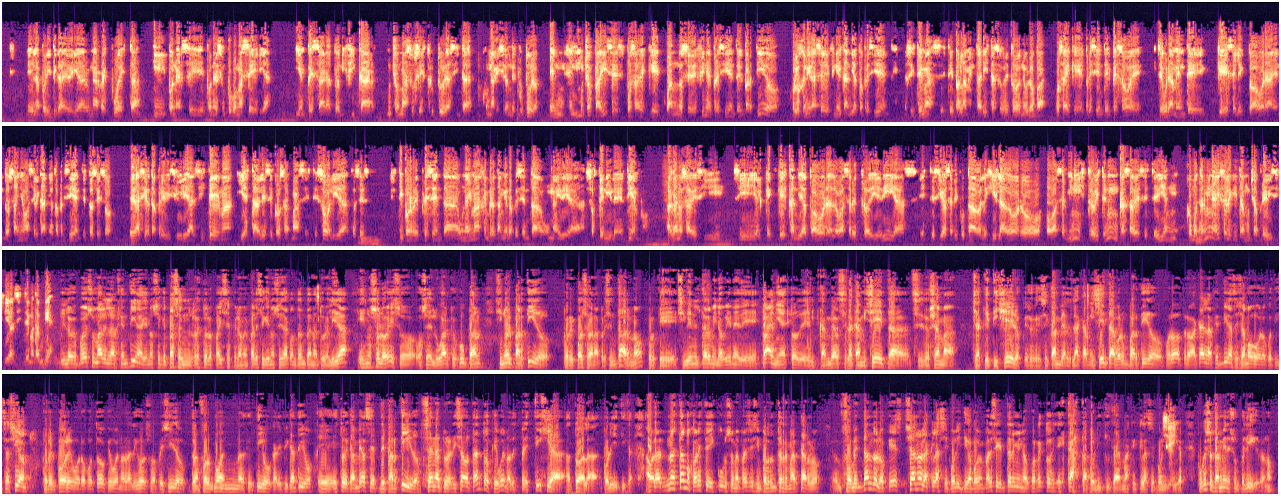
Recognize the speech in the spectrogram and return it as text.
eh, la política debería dar una respuesta y ponerse, ponerse un poco más seria y empezar a tonificar mucho más sus estructuras y con una visión de futuro. En, en muchos países, vos sabés que cuando se define el presidente del partido, por lo general se define el candidato a presidente. Los sistemas este, parlamentaristas, sobre todo en Europa, vos sabés que el presidente del PSOE, seguramente que es electo ahora, en dos años va a ser el candidato a presidente. Entonces eso le da cierta previsibilidad al sistema y establece cosas más este, sólidas. Entonces, el tipo representa una imagen, pero también representa una idea sostenible en el tiempo. Acá no sabe si si el que, es candidato ahora lo va a hacer dentro de 10 días, este, si va a ser diputado, legislador o, va a ser ministro, ¿viste? Nunca sabes este, bien cómo termina, eso le quita mucha previsibilidad al sistema también. Y lo que puede sumar en la Argentina, que no sé qué pasa en el resto de los países, pero me parece que no se da con tanta naturalidad, es no solo eso, o sea, el lugar que ocupan, sino el partido por el cual se van a presentar, ¿no? Porque si bien el término viene de España, esto de cambiarse la camiseta, se lo llama chaquetilleros, que ellos que se cambian la camiseta por un partido o por otro. Acá en la Argentina se llamó borocotización por el pobre Borocotó, que bueno, la ligó su apellido, transformó en un adjetivo calificativo. Eh, esto de cambiarse de partido se ha naturalizado tanto que bueno, desprestigia a toda la política. Ahora, no estamos con este discurso, me parece es importante remarcarlo, fomentando lo que es ya no la clase política, porque me parece que el término correcto es casta política más que clase política, porque eso también es un peligro, ¿no?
